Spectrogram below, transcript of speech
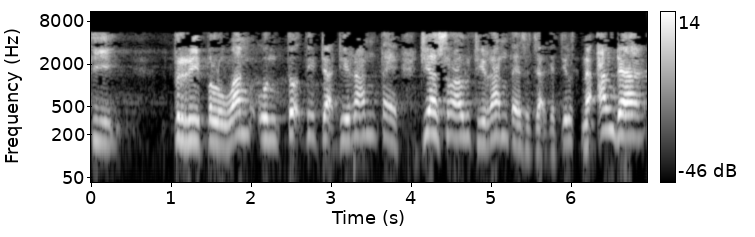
diberi peluang untuk tidak dirantai. Dia selalu dirantai sejak kecil. Nah Anda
